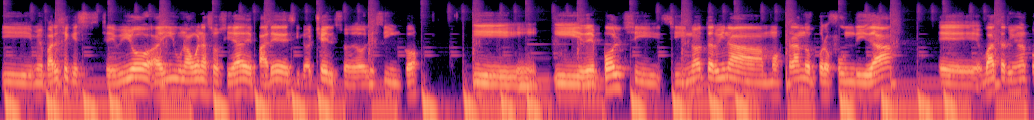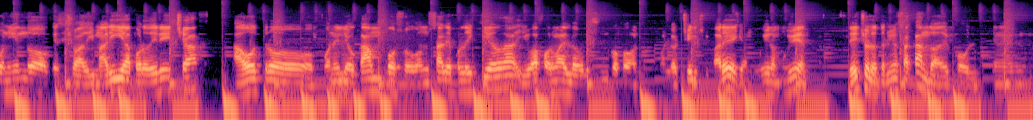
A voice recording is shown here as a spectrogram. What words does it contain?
y me parece que se vio ahí una buena sociedad de Paredes y los Chelsea de doble 5 y, y de Paul si, si no termina mostrando profundidad eh, va a terminar poniendo, qué sé yo, a Di María por derecha a otro, ponerle Ocampos o González por la izquierda y va a formar el doble 5 con, con los Chelsea y Paredes, que anduvieron muy bien. De hecho, lo terminó sacando a De Paul, en el-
